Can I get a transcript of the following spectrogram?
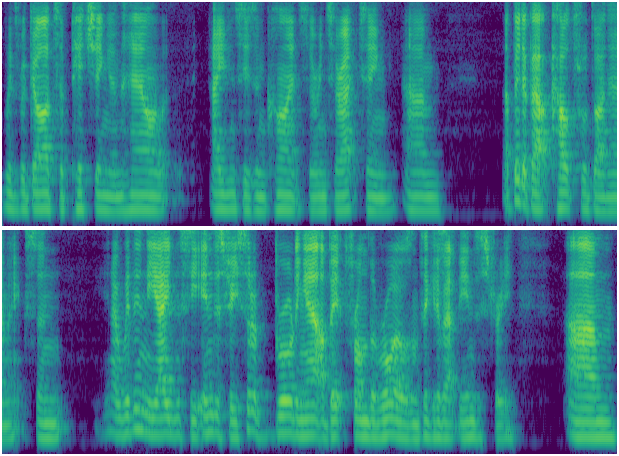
with regard to pitching and how agencies and clients are interacting. Um, a bit about cultural dynamics and you know within the agency industry, sort of broadening out a bit from the royals and thinking about the industry. Um,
